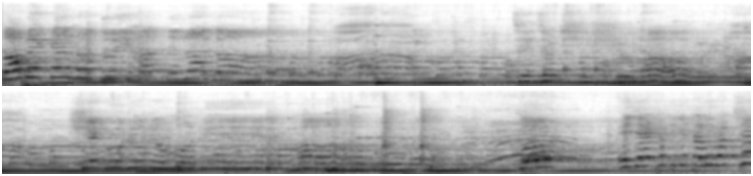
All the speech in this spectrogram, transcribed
তবে কেন তুই হাত লাগা যে জন শিশু সে গুরুর মনে তো এই যে এখান থেকে তালি বাজছে?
